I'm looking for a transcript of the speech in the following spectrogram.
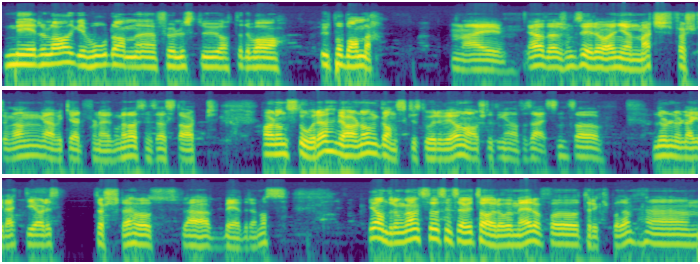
nederlaget. Hvordan føles du at det var ute på banen der? Nei, ja, det er som du sier, det var en jevn match. Første gang er vi ikke helt fornøyd med. Da syns jeg Start har noen store. Vi har noen ganske store, vi òg. en avslutning innenfor 16. Så 0-0 er greit. De har de største og er bedre enn oss. I andre omgang så syns jeg vi tar over mer og får trykk på dem. Um,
